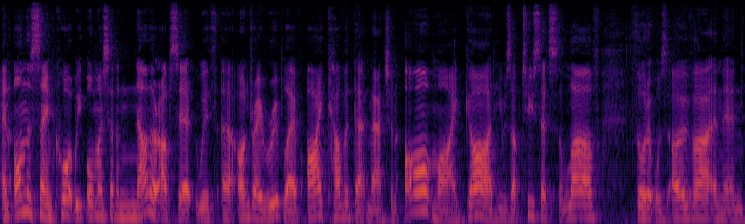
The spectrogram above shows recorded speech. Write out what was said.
And on the same court, we almost had another upset with uh, Andrei Rublev. I covered that match, and oh my god, he was up two sets to love. Thought it was over, and then.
